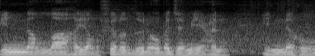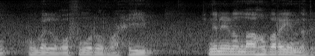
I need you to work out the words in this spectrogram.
ഇന്ന അള്ളാഹ യഗ്ഫിറുദ്ദുനൂബ ജമീഅൻ ഇന്നഹു ഹുവൽ ഗഫൂറുർ റഹീം. ഇങ്ങനെയാണ് അള്ളാഹു പറയുന്നത്.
